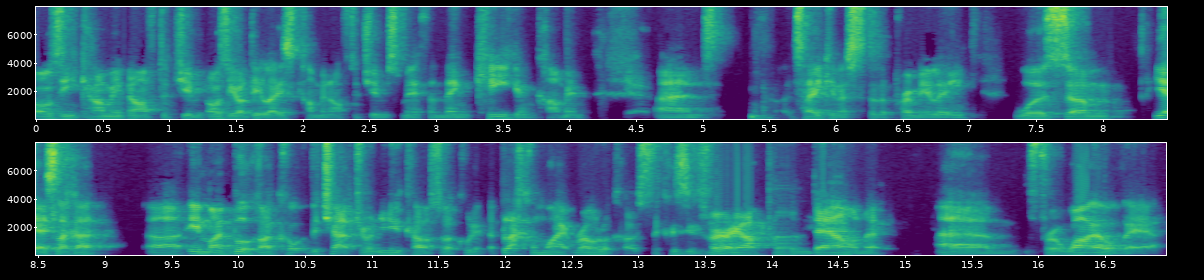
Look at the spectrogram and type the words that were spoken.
Ossie coming after Jim, Ossie Ardiles coming after Jim Smith, and then Keegan coming yeah. and taking us to the Premier League was, um, yeah, it's like a, uh, in my book, I call the chapter on Newcastle, I call it the black and white roller coaster because it was very up and down at, um, for a while there.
